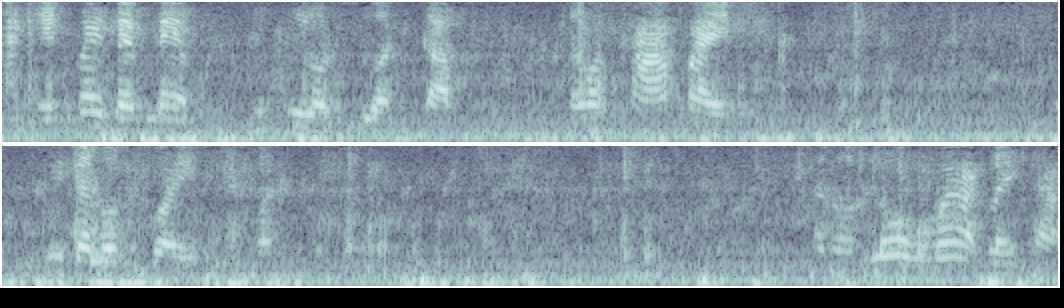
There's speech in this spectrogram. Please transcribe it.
อันเห็นไปแบบแบบคือรถสวนกลับ แล้วว่าค้าไปนี่แต่รถไฟถนนโล่งมากเลยค่ะ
